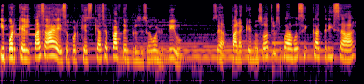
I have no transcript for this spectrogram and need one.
¿Y por qué pasa eso? Porque es que hace parte del proceso evolutivo. O sea, para que nosotros podamos cicatrizar,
